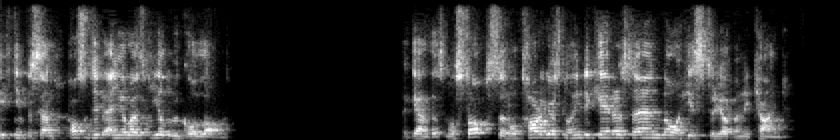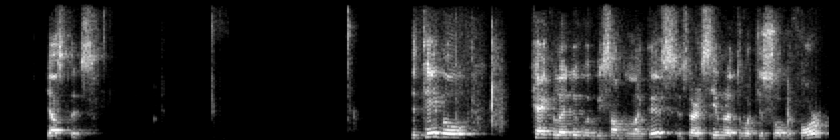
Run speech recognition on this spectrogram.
15% positive annualized yield, we go long. Again, there's no stops, no targets, no indicators, and no history of any kind. Just this. The table calculated would be something like this. It's very similar to what you saw before.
